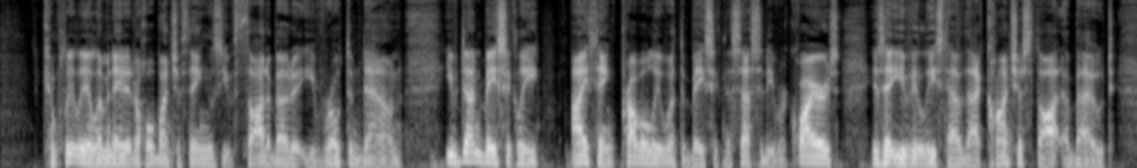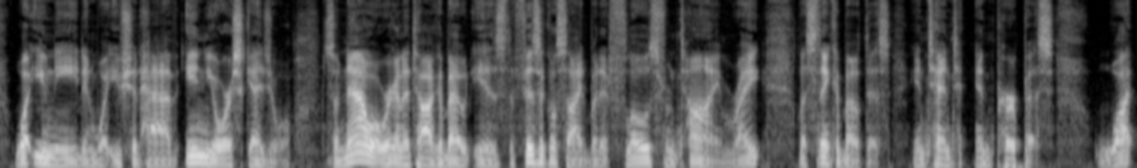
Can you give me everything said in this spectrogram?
completely eliminated a whole bunch of things, you've thought about it, you've wrote them down, you've done basically I think probably what the basic necessity requires is that you've at least have that conscious thought about what you need and what you should have in your schedule. So now what we're going to talk about is the physical side, but it flows from time, right? Let's think about this intent and purpose. What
